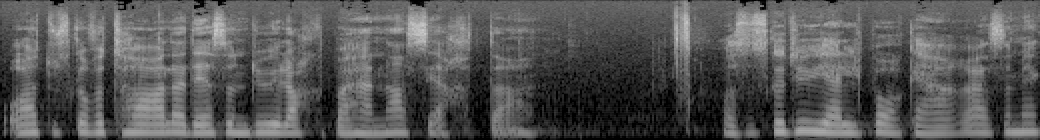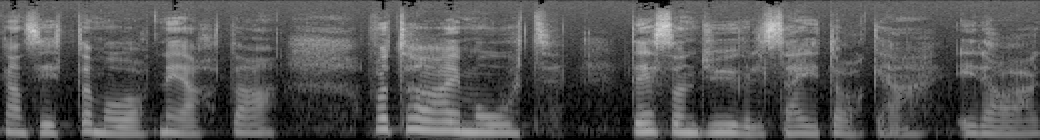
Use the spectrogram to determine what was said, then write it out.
og at du skal fortale det som du har lagt på hennes hjerte. Og så skal du hjelpe oss, Herre, så vi kan sitte med åpne hjerter og få ta imot det som du vil si til oss i dag.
